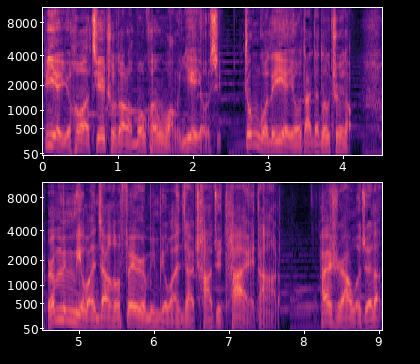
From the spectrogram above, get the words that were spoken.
毕业以后啊，接触到了某款网页游戏。中国的页游大家都知道，人民币玩家和非人民币玩家差距太大了。开始啊，我觉得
